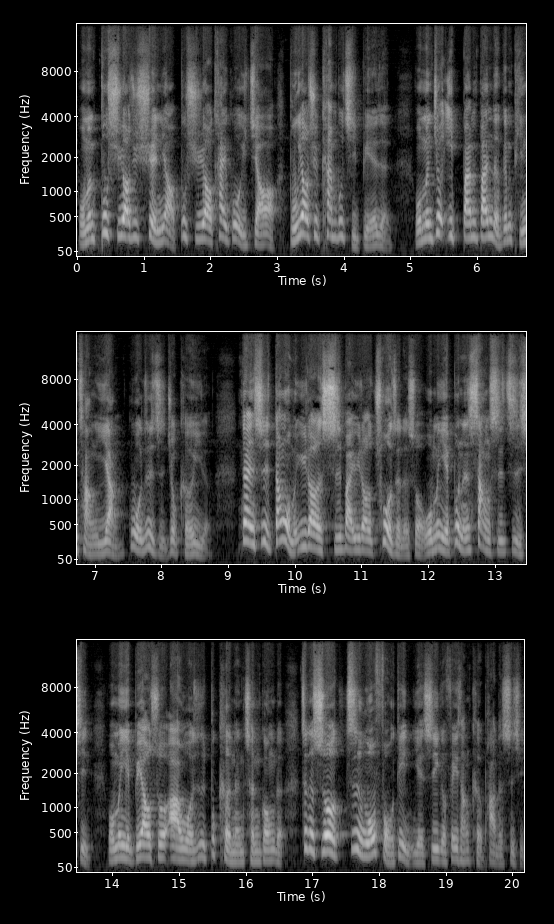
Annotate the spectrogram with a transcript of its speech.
我们不需要去炫耀，不需要太过于骄傲，不要去看不起别人，我们就一般般的跟平常一样过日子就可以了。但是，当我们遇到了失败、遇到了挫折的时候，我们也不能丧失自信，我们也不要说啊，我是不可能成功的。这个时候，自我否定也是一个非常可怕的事情。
